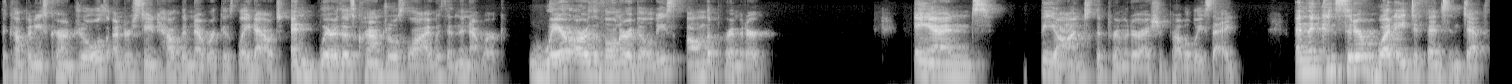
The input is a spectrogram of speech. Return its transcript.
the company's crown jewels, understand how the network is laid out and where those crown jewels lie within the network. Where are the vulnerabilities on the perimeter and beyond the perimeter, I should probably say. And then consider what a defense in depth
